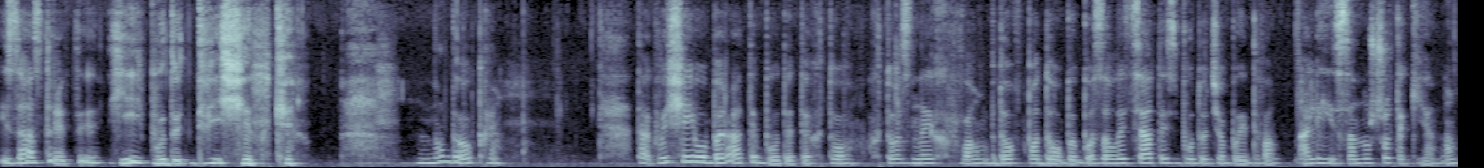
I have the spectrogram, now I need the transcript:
І заздрити їй будуть дві жінки. Ну, добре. Так, ви ще й обирати будете, хто, хто з них вам до вподоби, бо залицятись будуть обидва. Аліса, ну що таке? Ну?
